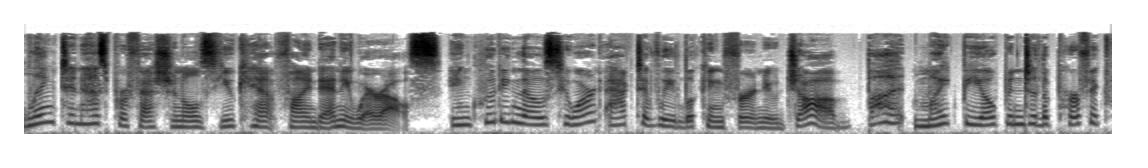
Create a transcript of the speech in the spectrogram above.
LinkedIn has professionals you can't find anywhere else, including those who aren't actively looking for a new job but might be open to the perfect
